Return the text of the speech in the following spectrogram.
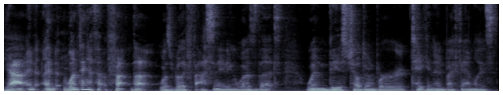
Yeah, and and one thing I thought fa- that was really fascinating was that when these children were taken in by families,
